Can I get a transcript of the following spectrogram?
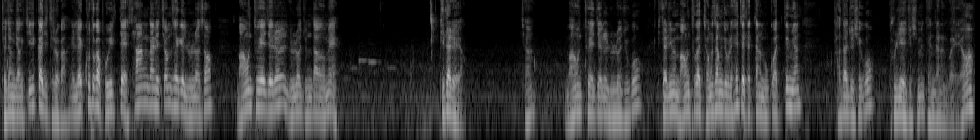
저장장치 1까지 들어가. 레코드가 보일 때 상단에 점 3개를 눌러서 마운트 해제를 눌러준 다음에 기다려요. 자, 마운트 해제를 눌러주고 기다리면 마운트가 정상적으로 해제됐다는 문구가 뜨면 닫아주시고 분리해 주시면 된다는 거예요.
